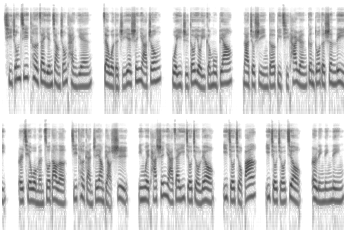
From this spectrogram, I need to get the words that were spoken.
其中，基特在演讲中坦言：“在我的职业生涯中，我一直都有一个目标，那就是赢得比其他人更多的胜利，而且我们做到了。”基特敢这样表示，因为他生涯在一九九六、一九九八、一九九九、二零零零、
